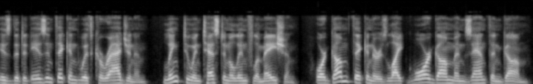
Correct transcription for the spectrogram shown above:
is that it isn't thickened with carrageenan, linked to intestinal inflammation, or gum thickeners like guar gum and xanthan gum,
